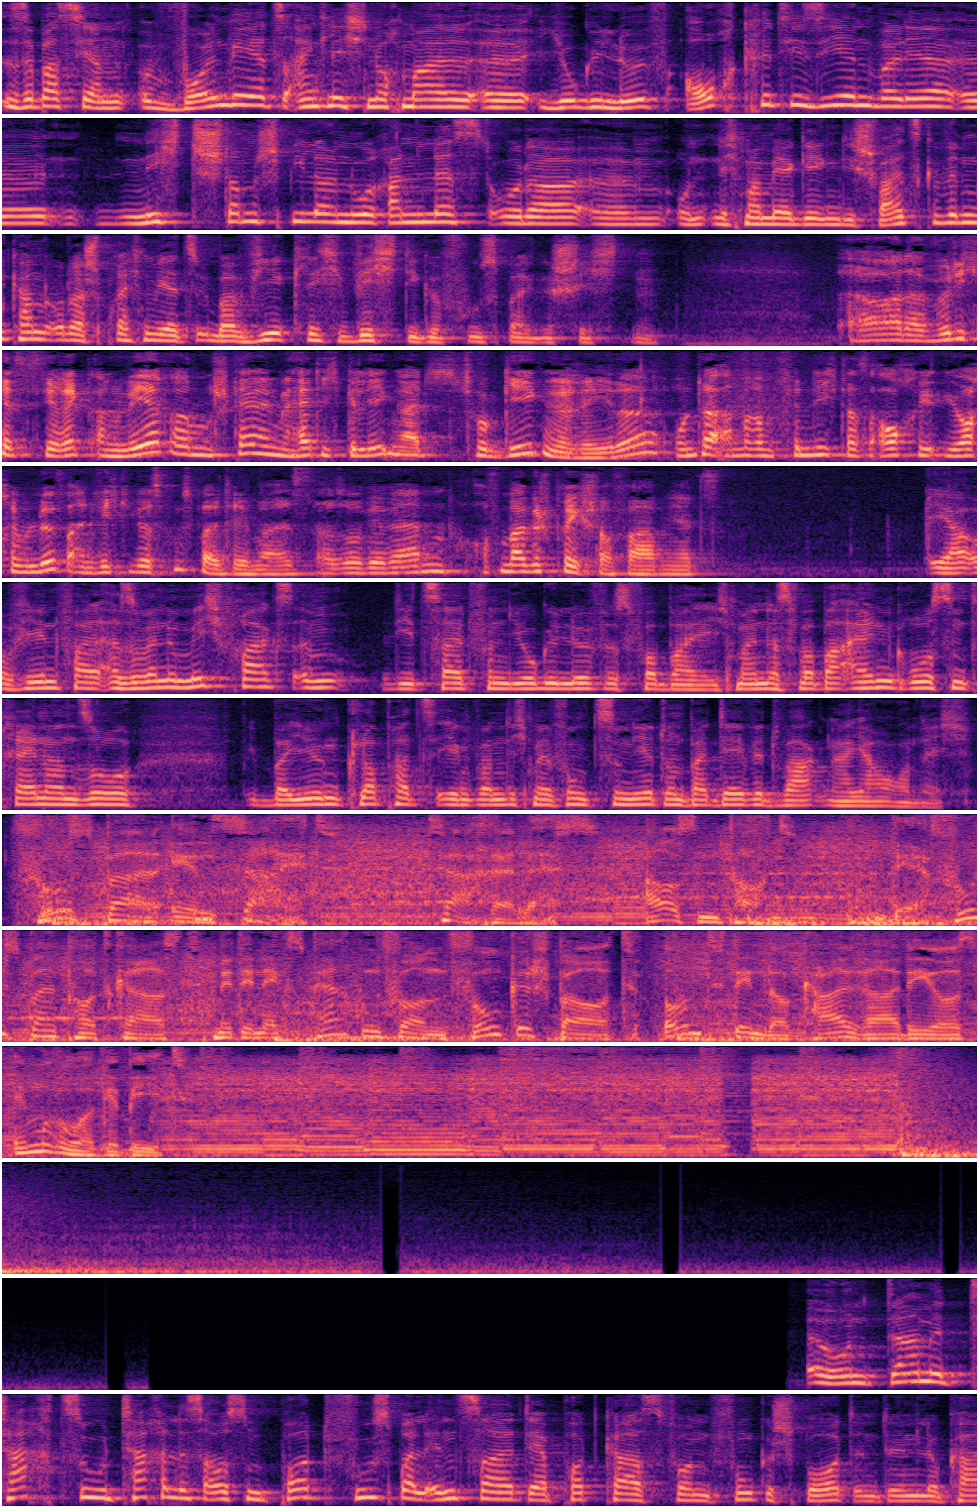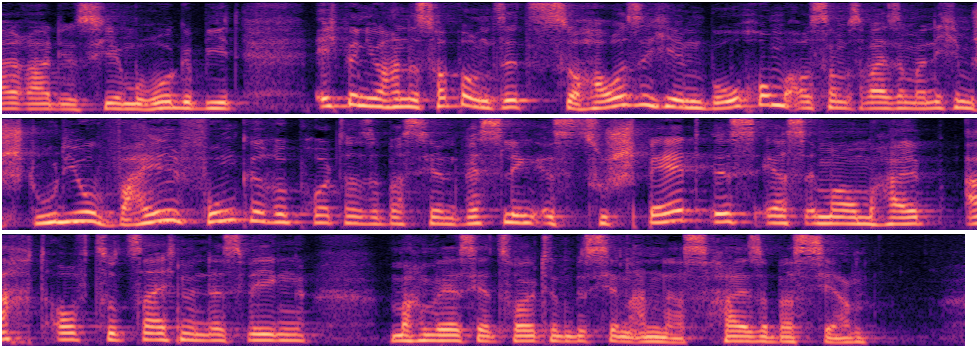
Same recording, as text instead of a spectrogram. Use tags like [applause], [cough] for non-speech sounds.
Sebastian, wollen wir jetzt eigentlich nochmal äh, Löw auch kritisieren, weil der äh, nicht Stammspieler nur ranlässt oder ähm, und nicht mal mehr gegen die Schweiz gewinnen kann? Oder sprechen wir jetzt über wirklich wichtige Fußballgeschichten? Ja, da würde ich jetzt direkt an mehreren Stellen hätte ich Gelegenheit zur Gegenrede. Unter anderem finde ich, dass auch Joachim Löw ein wichtiges Fußballthema ist. Also wir werden offenbar Gesprächsstoff haben jetzt. Ja, auf jeden Fall. Also wenn du mich fragst, ähm, die Zeit von Jogi Löw ist vorbei. Ich meine, das war bei allen großen Trainern so. Bei Jürgen Klopp hat es irgendwann nicht mehr funktioniert und bei David Wagner ja auch nicht. Fußball Inside. Tacheles. Außenpott. Der Fußball-Podcast mit den Experten von Funke Sport und den Lokalradios im Ruhrgebiet. Und damit Tag zu Tacheles aus dem Pott, Fußball Insight, der Podcast von Funke Sport in den Lokalradios hier im Ruhrgebiet. Ich bin Johannes Hoppe und sitze zu Hause hier in Bochum, ausnahmsweise mal nicht im Studio, weil Funke-Reporter Sebastian Wessling es zu spät ist, erst immer um halb acht aufzuzeichnen. Deswegen machen wir es jetzt heute ein bisschen anders. Hi Sebastian.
